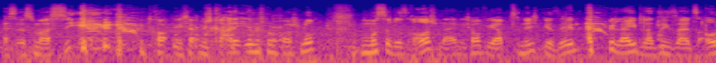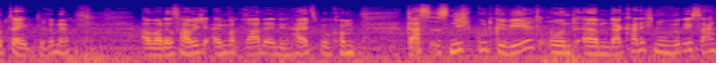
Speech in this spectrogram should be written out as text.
Es ist massiv trocken. Ich habe mich gerade eben schon verschluckt und musste das rausschneiden. Ich hoffe, ihr habt es nicht gesehen. Vielleicht lasse ich es als Outtake drin. Aber das habe ich einfach gerade in den Hals bekommen. Das ist nicht gut gewählt und ähm, da kann ich nur wirklich sagen,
